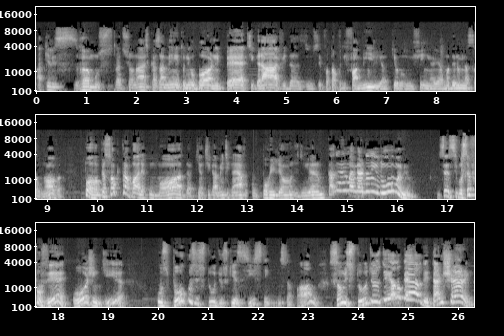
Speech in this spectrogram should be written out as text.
aqueles ramos tradicionais, casamento, newborn, pet, grávidas, e fotógrafo de família, que eu, enfim, é uma denominação nova. Porra, o pessoal que trabalha com moda, que antigamente ganhava um porrilhão de dinheiro, não tá ganhando mais merda nenhuma, meu. Se, se você for ver, hoje em dia, os poucos estúdios que existem em São Paulo são estúdios de aluguel, de time sharing.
